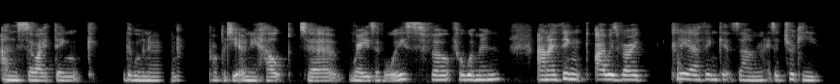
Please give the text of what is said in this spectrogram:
and so I think the women in property only help to raise a voice for for women. And I think I was very clear. I think it's um it's a tricky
